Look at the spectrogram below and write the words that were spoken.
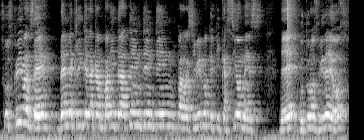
Suscríbanse, denle click en la campanita tin, tin, tin, para recibir notificaciones de futuros videos.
